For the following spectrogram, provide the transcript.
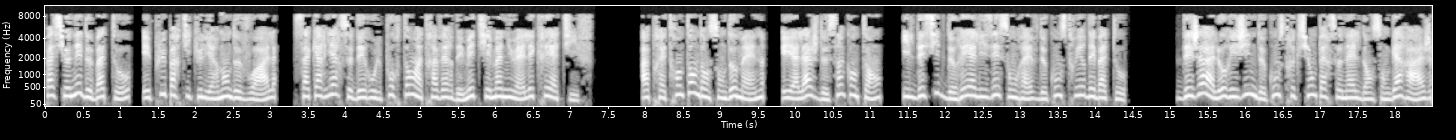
Passionné de bateaux, et plus particulièrement de voile, sa carrière se déroule pourtant à travers des métiers manuels et créatifs. Après 30 ans dans son domaine, et à l'âge de 50 ans, il décide de réaliser son rêve de construire des bateaux. Déjà à l'origine de construction personnelle dans son garage,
